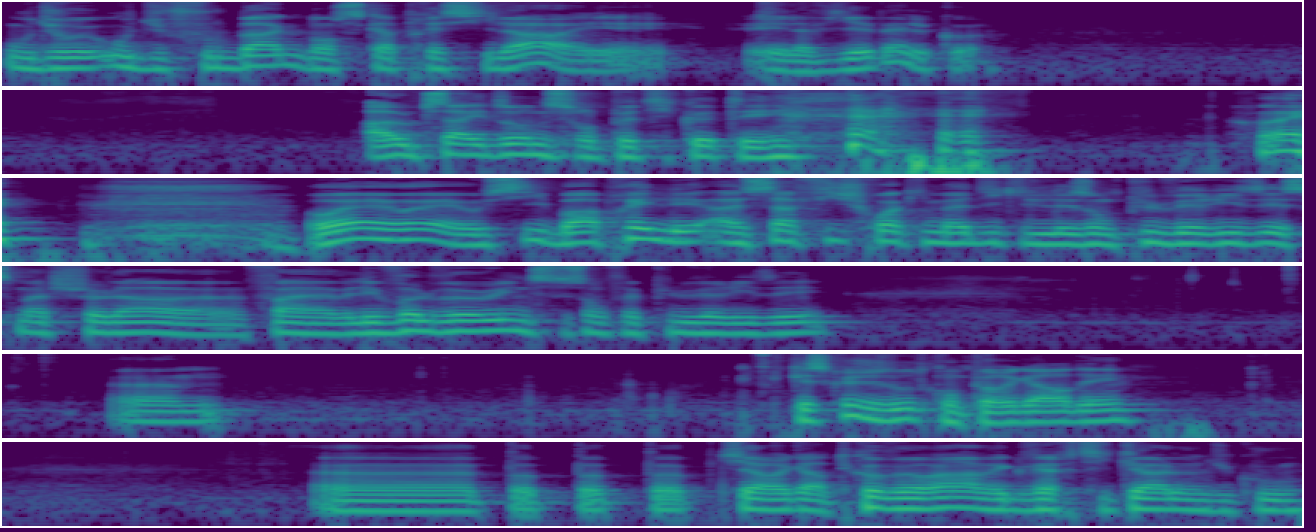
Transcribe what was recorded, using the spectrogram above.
ou du, ou du fullback dans ce cas précis là, et, et la vie est belle quoi. Outside zone sur le petit côté. ouais. Ouais, ouais, aussi. Bon, après, il les- à sa fiche, je crois qu'il m'a dit qu'ils les ont pulvérisés ce match-là. Enfin, les Wolverines se sont fait pulvériser. Euh, Qu'est-ce que j'ai d'autre qu'on peut regarder? Euh. Tiens, regarde, cover 1 avec vertical, du coup.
